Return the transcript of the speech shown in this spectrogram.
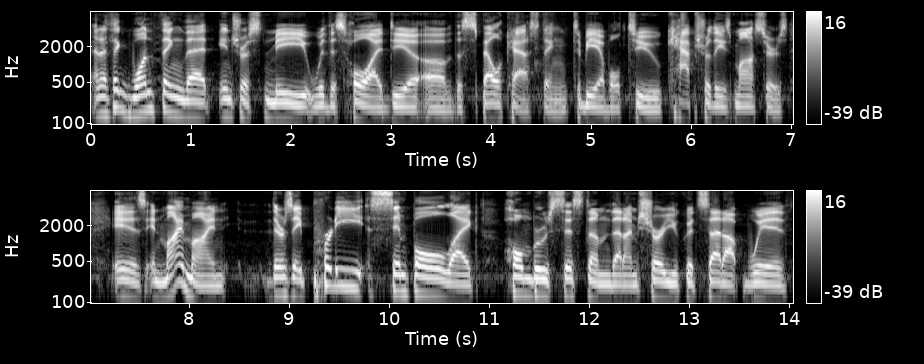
And I think one thing that interests me with this whole idea of the spell casting to be able to capture these monsters is, in my mind, there's a pretty simple, like, homebrew system that I'm sure you could set up with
